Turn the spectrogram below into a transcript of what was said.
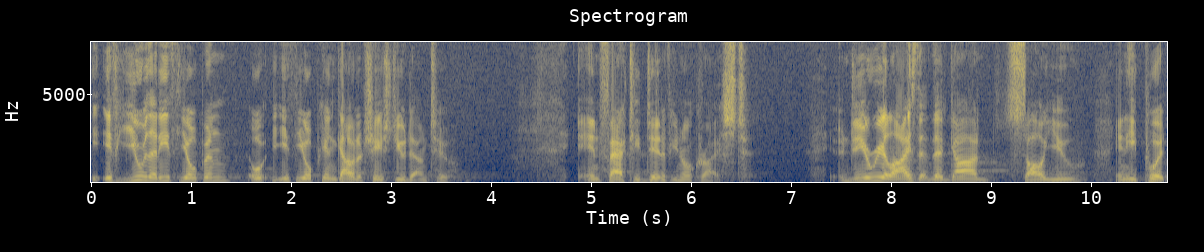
if you were that Ethiopian, oh, Ethiopian, God would have chased you down too. In fact, He did if you know Christ. Do you realize that, that God saw you and He put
